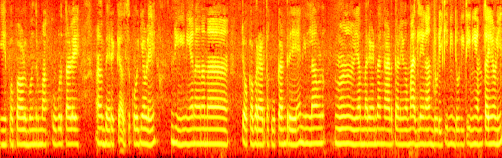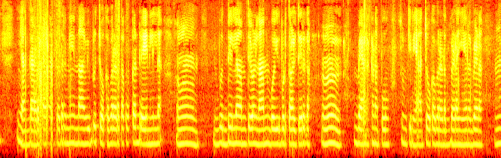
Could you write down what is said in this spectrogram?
ಏ ಪಾಪ, ಅವಳು ಬಂದ್ರೆ ಮಕ್ಕ ಹೋಗ್ತಾಳೆ ಬೇರೆ ಕೆಲ್ಸಕ್ಕೆ ಹೋಗ್ಯವಳೆ ನನ್ನ ಚೌಕ ಬರಾಡ್ತಾ ಕೂಕಂಡ್ರೆ ಏನಿಲ್ಲ ಅವಳು ಹ್ಞೂ ಎಮ್ಮರಿ ಆಡ್ದಂಗೆ ಆಡ್ತಾಳೆ ಇವ. ಮೊದಲೇ ನಾನು ದುಡಿತೀನಿ ದುಡಿತೀನಿ ಅಂತ ಹೇಳಿ ಹೆಂಗೆ ಆಡ್ತಾ ಅಂತಂದ್ರೆ ನೀನು ನಾವಿಬ್ರು ಚೌಕ ಬರಾಡ್ತಾ ಕೂಕಂಡ್ರೆ ಏನಿಲ್ಲ. ಹ್ಞೂ ಬುದ್ಧಿಲ್ಲ ಅಂತೇಳಿ ನಾನು ಬೈದು ಬಿಡ್ತಾಳೆ ತಿರ್ಗ. ಹ್ಞೂ ಬೇಡ ಕಣಪ್ಪು, ಸುಮ್ಕಿರಿ, ಆ ಚೌಕ ಬರಾಡೋದು ಬೇಡ, ಏನು ಬೇಡ. ಹ್ಞೂ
